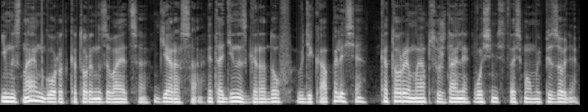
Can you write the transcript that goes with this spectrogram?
И мы знаем город, который называется Гераса. Это один из городов в Декаполисе, который мы обсуждали в 88-м эпизоде.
